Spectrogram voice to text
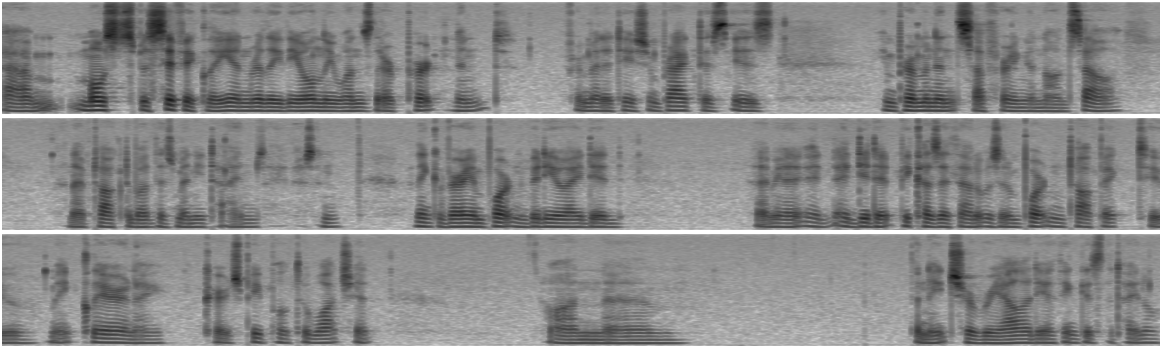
Um, most specifically, and really the only ones that are pertinent for meditation practice, is impermanent suffering and non-self and I've talked about this many times. There's, an, I think, a very important video I did. I mean, I, I did it because I thought it was an important topic to make clear, and I encourage people to watch it on um, The Nature of Reality, I think is the title.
